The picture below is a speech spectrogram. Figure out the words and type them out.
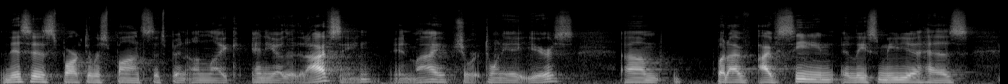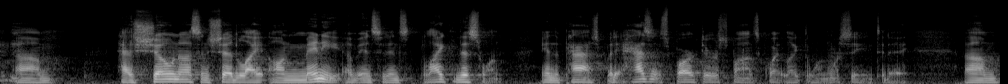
this has sparked a response that's been unlike any other that I've seen in my short 28 years. Um, but I've, I've seen, at least media has, um, has shown us and shed light on many of incidents like this one in the past, but it hasn't sparked a response quite like the one we're seeing today. Um,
